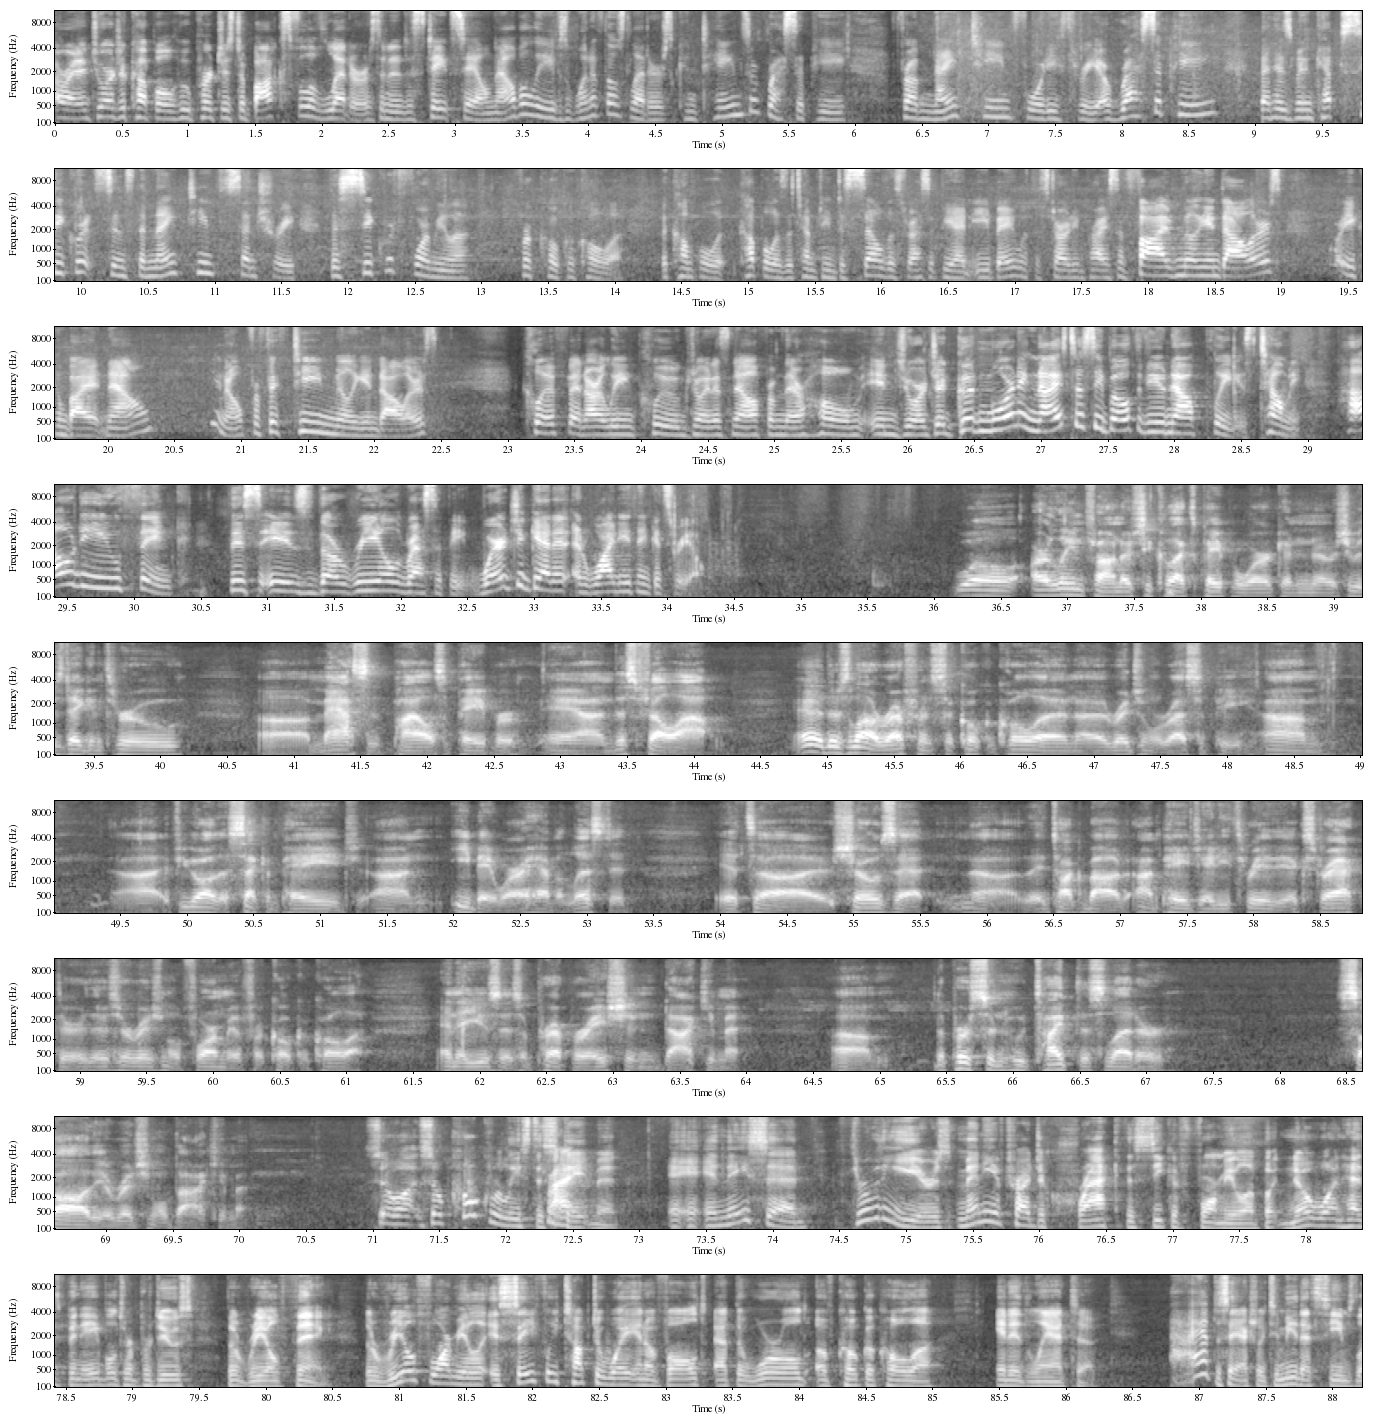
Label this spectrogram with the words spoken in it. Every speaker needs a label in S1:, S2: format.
S1: All right, a Georgia couple who purchased a box full of letters in an estate sale now believes one of those letters contains a recipe from 1943, a recipe that has been kept secret since the 19th century, the secret formula for Coca Cola. The couple, couple is attempting to sell this recipe on eBay with a starting price of $5 million, or you can buy it now, you know, for $15 million. Cliff and Arlene Klug join us now from their home in Georgia. Good morning. Nice to see both of you. Now, please tell me, how do you think this is the real recipe? Where'd you get it and why do you think it's real?
S2: Well, Arlene found out she collects paperwork and she was digging through uh, massive piles of paper and this fell out. And there's a lot of reference to Coca-Cola in the original recipe. Um, uh, if you go to the second page on eBay where I have it listed, it uh, shows that uh, they talk about on page 83 of the extractor, there's the original formula for Coca-Cola, and they use it as a preparation document. Um, the person who typed this letter saw the original document.
S3: So, uh, so Coke released a
S1: right.
S3: statement, and they said, through the years, many have tried to crack the secret formula, but no one has been able to produce the real thing. The real formula is safely tucked away in a vault at the World of Coca-Cola in Atlanta. I have to say, actually, to me, that seems like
